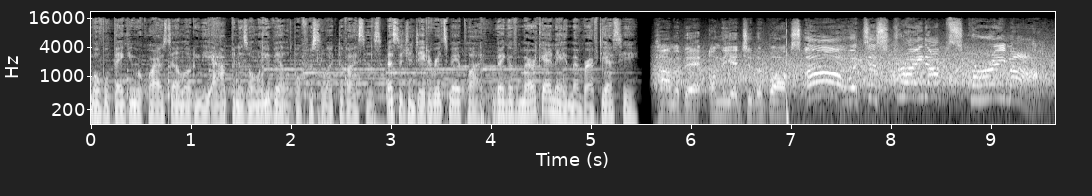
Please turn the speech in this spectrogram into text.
Mobile banking requires downloading the app and is only available for select devices. Message and data rates may apply. Bank of America and a member FDIC. Palmerbet on the edge of the box. Oh, it's a straight up screamer!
